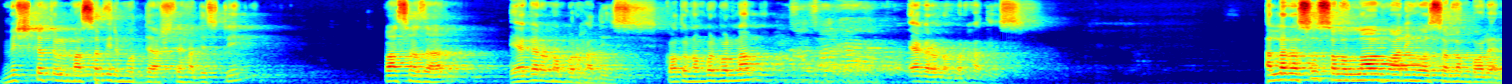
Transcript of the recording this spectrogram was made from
মিশকাতুল মাসাবির মধ্যে আসছে হাদিসটি। পাঁচ হাজার এগারো নম্বর হাদিস। কত নম্বর বললাম? এগারো নম্বর হাদিস। আল্লাহ রসুল সাল আলী ওয়াসাল্লাম বলেন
